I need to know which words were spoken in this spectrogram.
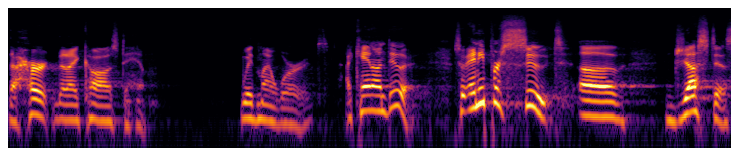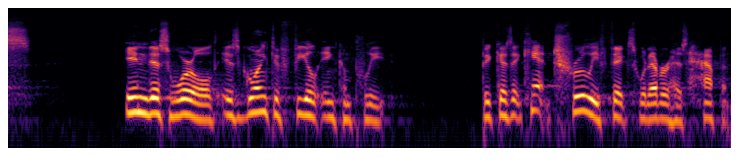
The hurt that I caused to him with my words. I can't undo it. So, any pursuit of justice in this world is going to feel incomplete because it can't truly fix whatever has happened.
